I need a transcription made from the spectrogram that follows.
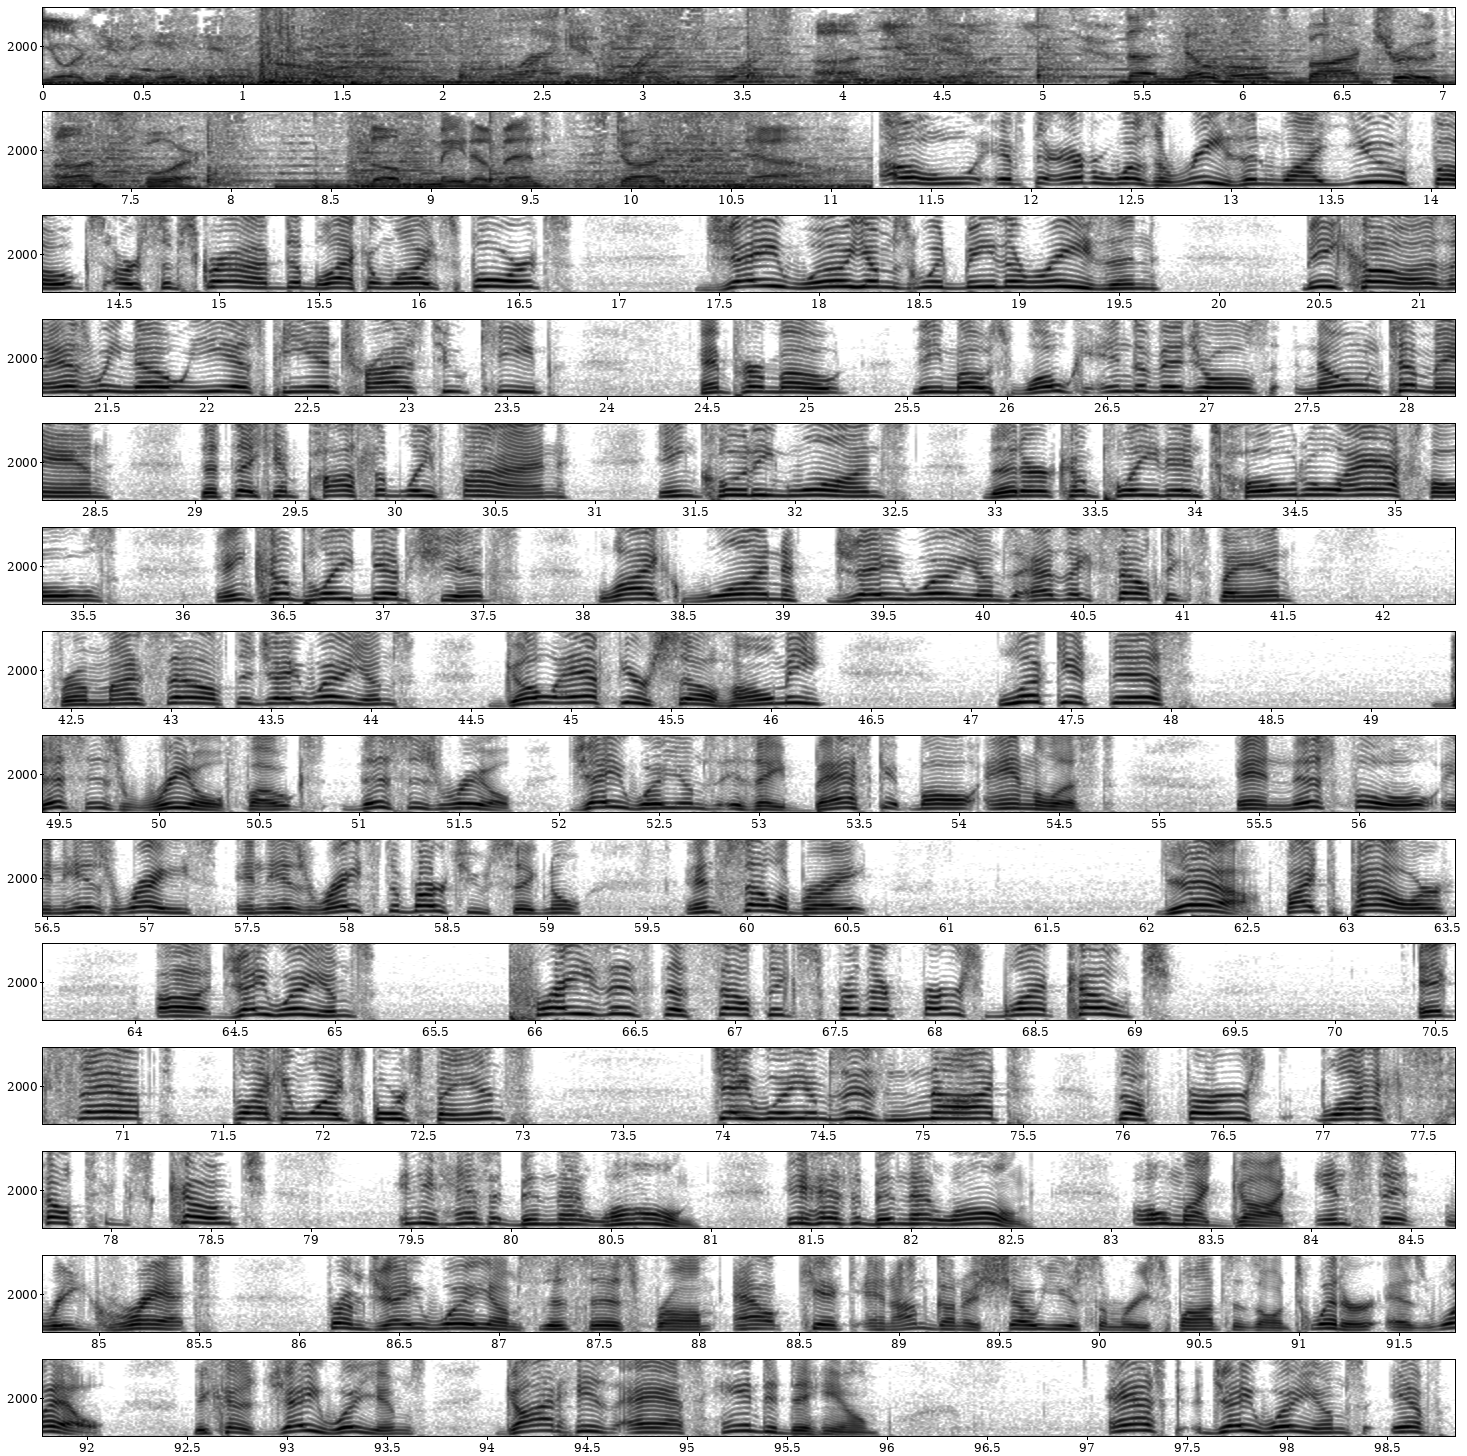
You're tuning into Black and White Sports on YouTube. The no holds barred truth on sports. The main event starts now. Oh, if there ever was a reason why you folks are subscribed to Black and White Sports, Jay Williams would be the reason. Because, as we know, ESPN tries to keep and promote the most woke individuals known to man that they can possibly find, including ones that are complete and total assholes and complete dipshits, like one Jay Williams as a Celtics fan. From myself to Jay Williams, go F yourself, homie. Look at this. This is real, folks. This is real. Jay Williams is a basketball analyst. And this fool, in his race, in his race to virtue signal and celebrate, yeah, fight the power, uh, Jay Williams praises the Celtics for their first black coach. Except, black and white sports fans, Jay Williams is not the first black Celtics coach, and it hasn't been that long. It hasn't been that long. Oh my God, instant regret from Jay Williams. This is from Outkick, and I'm going to show you some responses on Twitter as well because Jay Williams got his ass handed to him. Ask Jay Williams if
